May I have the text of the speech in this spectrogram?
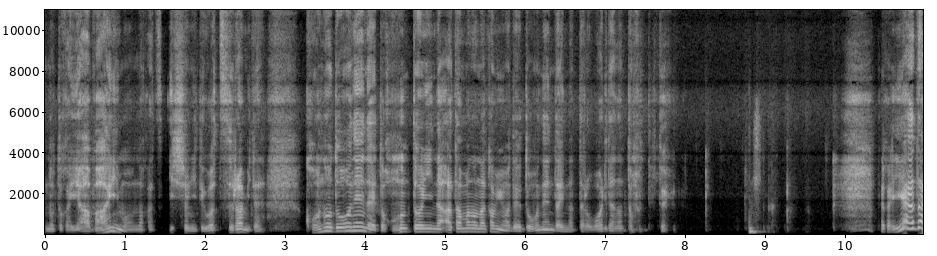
のとかやばいもん。なんか一緒にいてうわつらみたいな。この同年代と本当にな頭の中身まで同年代になったら終わりだなと思ってて。だから「嫌だ!」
